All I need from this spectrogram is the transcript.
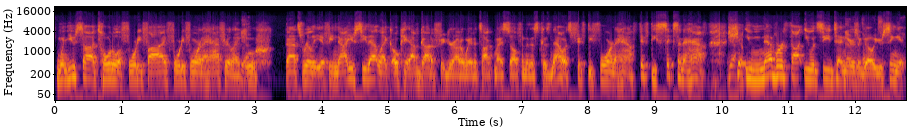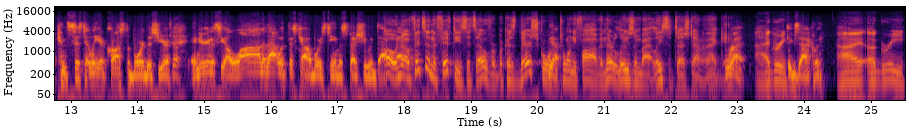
when you saw a total of 45 44 and a half you're like Yeah. ooh that's really iffy now you see that like okay i've got to figure out a way to talk myself into this because now it's 54 and a half 56 and a half Yeah. shit you never thought you would see 10 Never years thought ago you'd you're seeing it consistently across the board this year That's right. and you're going to see a lot of that with this cowboys team especially with that Oh, no. If it's in the 50s, it's over because they're scoring Yeah. 25 and they're losing by at least a touchdown in that game. right I agree. exactly I agree.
